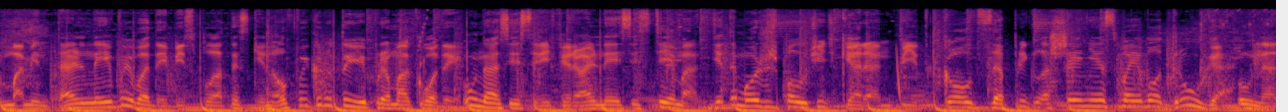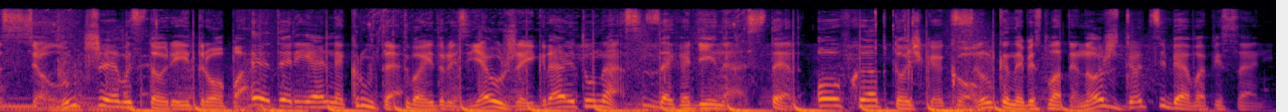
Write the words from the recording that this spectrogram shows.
Моментальные выводы бесплатных скинов и крутые промокоды. У нас есть реферальная система, где ты можешь получить карамбит голд за приглашение своего друга. У нас все лучшее в истории дропа. Это реально круто. Твои друзья уже играют у нас. Заходи на standoffhub.com. Ссылка на бесплатный нож ждет тебя в описании.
